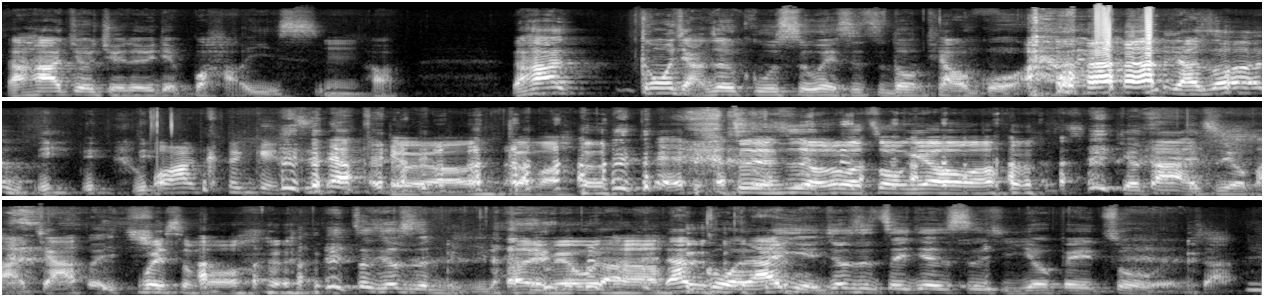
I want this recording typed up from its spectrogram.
然后他就觉得有点不好意思，嗯，好，然后他。跟我讲这个故事，我也是自动跳过，想说你挖坑给这样，对啊，干嘛？对，这件事有那么重要吗？就他还是有把它加回去，为什么？这就是谜了。他也没有问他，那果然也就是这件事情又被做文章。嗯、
